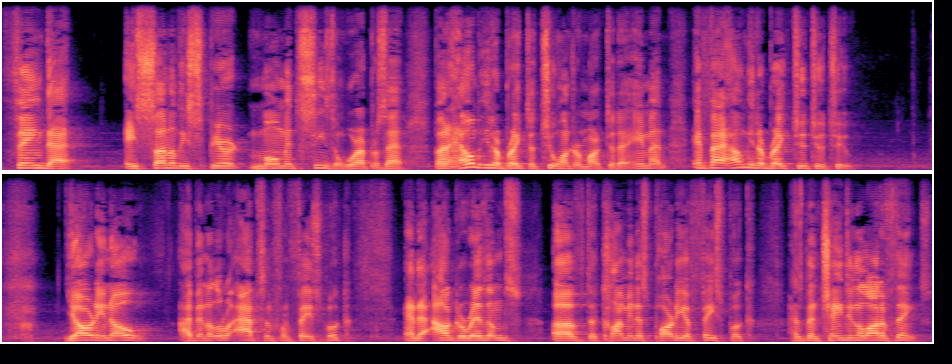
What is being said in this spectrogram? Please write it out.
thing that a suddenly spirit moment season will represent. But help me to break the 200 mark today. Amen. In fact, help me to break 222. You already know I've been a little absent from Facebook and the algorithms of the Communist Party of Facebook has been changing a lot of things.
